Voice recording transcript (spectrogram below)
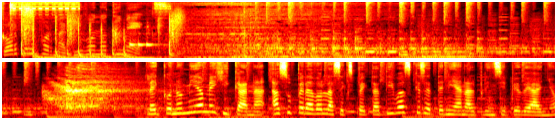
Corte informativo Notimex. La economía mexicana ha superado las expectativas que se tenían al principio de año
